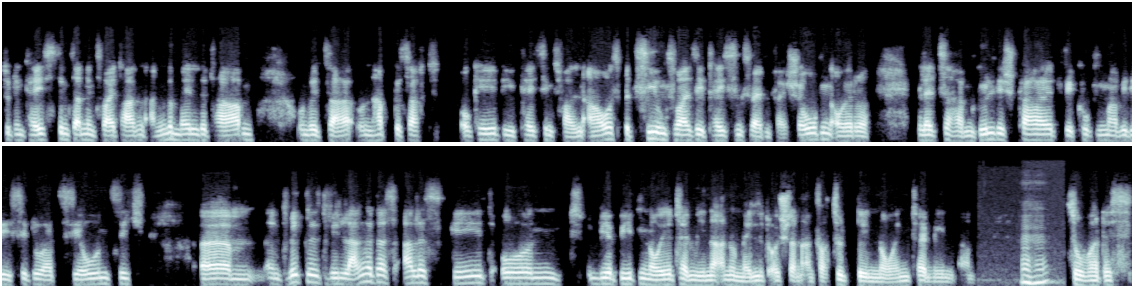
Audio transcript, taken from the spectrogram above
zu den Tastings an den zwei Tagen angemeldet haben und, und habe gesagt, okay, die Tastings fallen aus, beziehungsweise die Tastings werden verschoben, eure Plätze haben Gültigkeit, wir gucken mal, wie die Situation sich ähm, entwickelt, wie lange das alles geht und wir bieten neue Termine an und meldet euch dann einfach zu den neuen Terminen an. Mhm. So war das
